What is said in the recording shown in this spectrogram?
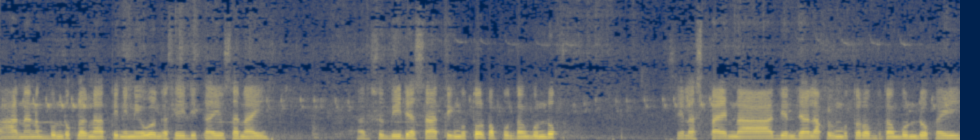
paanan ng bundok lang natin iniwan kasi hindi tayo sanay. Nagsubida sa ating motor papuntang bundok. Kasi last time na dinadala ko yung motor papuntang bundok ay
